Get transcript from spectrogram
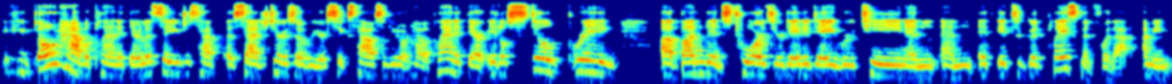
if you don't have a planet there let's say you just have a sagittarius over your sixth house and you don't have a planet there it'll still bring abundance towards your day-to-day routine and and it, it's a good placement for that i mean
